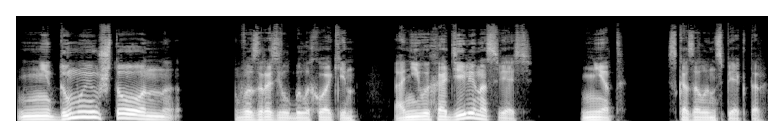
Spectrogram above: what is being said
«Не думаю, что он...» — возразил было Хуакин. «Они выходили на связь?» «Нет», — сказал инспектор.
